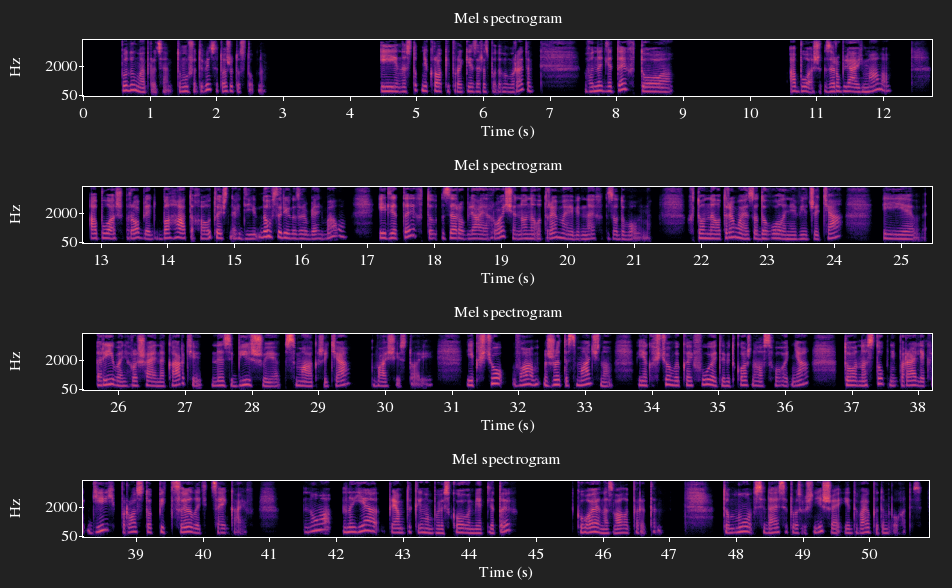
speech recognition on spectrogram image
подумай про це, тому що тобі це теж доступно. І наступні кроки, про які я зараз буду говорити, вони для тих, хто або ж заробляють мало, або ж роблять багато хаотичних дій, але все рівно заробляють мало, і для тих, хто заробляє гроші, але не отримує від них задоволення, хто не отримує задоволення від життя, і рівень грошей на карті не збільшує смак життя вашій історії. Якщо вам жити смачно, якщо ви кайфуєте від кожного свого дня, то наступний перелік дій просто підсилить цей кайф. Ну, не є прям таким обов'язковим, як для тих, кого я назвала перед тим. Тому сідайся прозручніше і давай будемо рухатись.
